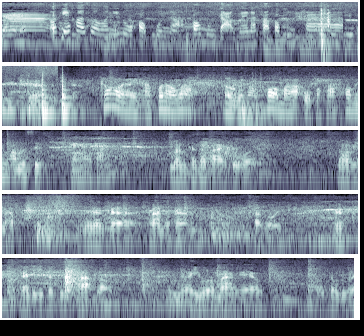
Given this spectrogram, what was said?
ได้ โอเคค่ะส่วนวันนี้หนูขอบคุณอะข้อมูลจากแม่นะคะ ขอบคุณค่ะ ก็อะไรถามพ่อเราว่าเออเวลาพ่อมาอบอะครับพ่อมีความรู้สึกยังไงบ้าง มันก็สบายตัว นอนหลับ ไม่ต้องจะทานอาหารอร่อยนะก็ดีต่อสุขภาพเราเมื่ออายุเรามากแล้วเราต้องดูแล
